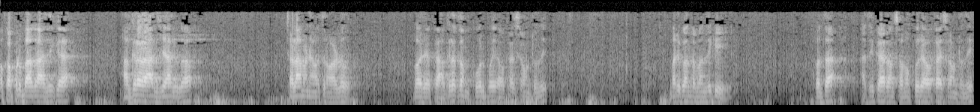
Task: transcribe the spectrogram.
ఒకప్పుడు బాగా అధిక అగ్రరాజ్యాలుగా చలామణి అవుతున్న వాళ్ళు వారి యొక్క అగ్రతం కోల్పోయే అవకాశం ఉంటుంది. మరికొంతమందికి కొంత అధికారం సమకూరే అవకాశం ఉంటుంది.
